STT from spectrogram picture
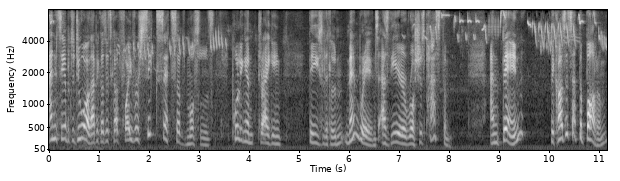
And it's able to do all that because it's got five or six sets of muscles pulling and dragging these little membranes as the air rushes past them. And then, because it's at the bottom,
